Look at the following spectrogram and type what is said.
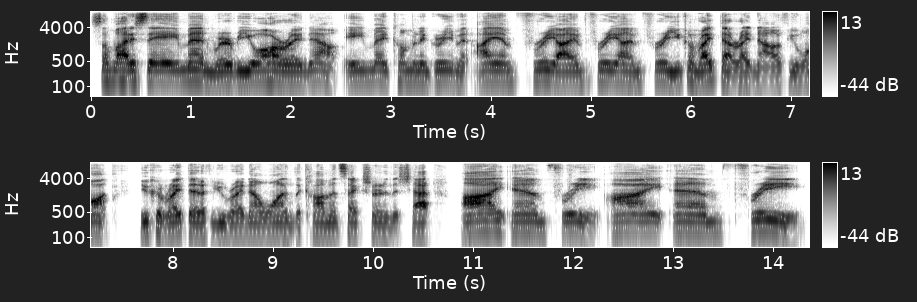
Somebody say amen wherever you are right now. Amen. Come in agreement. I am free. I am free. I am free. You can write that right now if you want. You can write that if you right now want in the comment section or in the chat. I am free. I am free.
